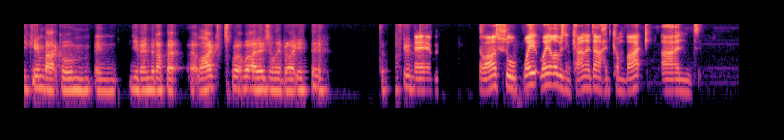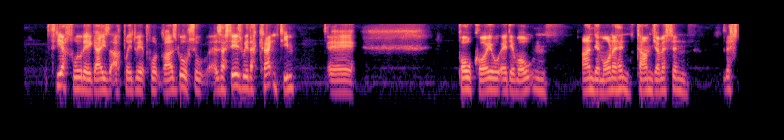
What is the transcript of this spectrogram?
you came back home and you've ended up at, at Largs. What, what originally brought you to, to Um, Largs. So while, while I was in Canada, I had come back and three or four of the guys that I played with at Port Glasgow. So as I say, with a cracking team. Uh, Paul Coyle, Eddie Walton, Andy Monaghan, Tam Jamison, just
